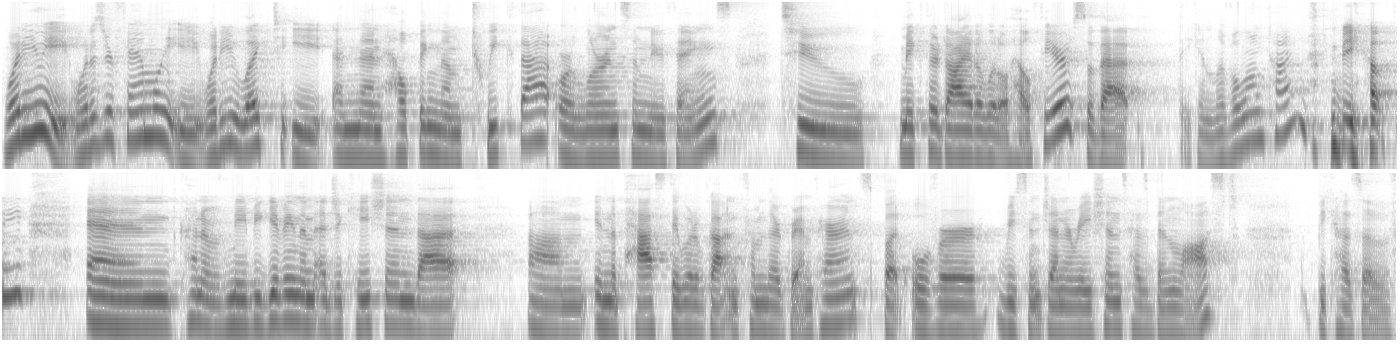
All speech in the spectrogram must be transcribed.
what do you eat? What does your family eat? What do you like to eat? And then helping them tweak that or learn some new things to make their diet a little healthier so that they can live a long time and be healthy. And kind of maybe giving them education that um, in the past they would have gotten from their grandparents, but over recent generations has been lost because of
